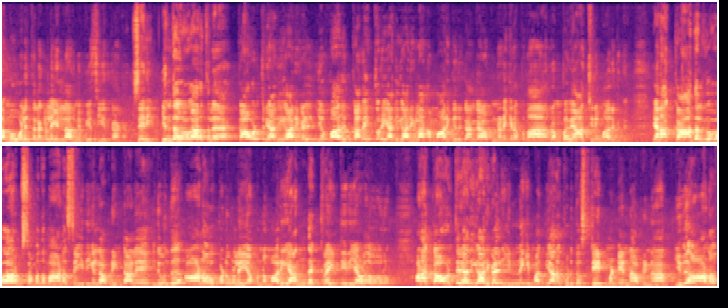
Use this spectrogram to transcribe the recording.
சமூக வலைத்தளங்களில் எல்லாருமே பேசியிருக்காங்க. சரி இந்த விவகாரத்தில் காவல்துறை அதிகாரிகள் எவ்வாறு கதைத்துறை அதிகாரிகளாக மாறிக்கிருக்காங்க அப்படின்னு நினைக்கிறப்ப தான் ரொம்பவே ஆச்சரியமாக இருக்குது. ஏன்னா காதல் விவகாரம் சம்பந்தமான செய்திகள் அப்படின்ட்டாலே இது வந்து ஆணவ படுகொலை அப்படின்ற மாதிரி அந்த கிரைட்டீரியாவில் தான் வரும். ஆனால் காவல்துறை அதிகாரிகள் இன்னைக்கு மத்தியானம் கொடுத்த ஸ்டேட்மெண்ட் என்ன அப்படின்னா இது ஆணவ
